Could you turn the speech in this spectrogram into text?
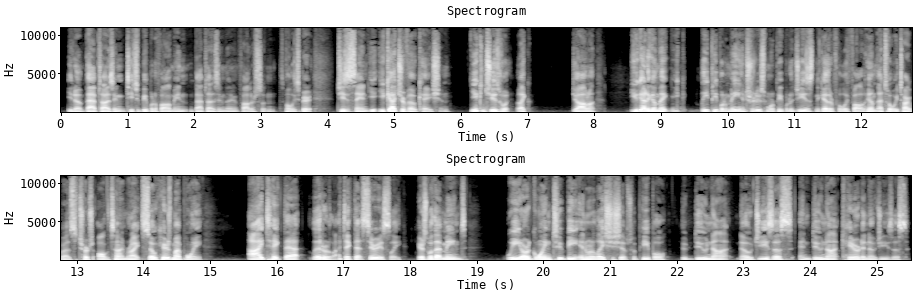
you know, baptizing, teaching people to follow me, and baptizing in the name of the Father, Son, Holy Spirit." Jesus saying, "You, you got your vocation. You can choose what like job. You got to go make you, lead people to me, introduce more people to Jesus, and together fully follow Him. That's what we talk about as a church all the time, right? So here's my point. I take that literally. I take that seriously. Here's what that means. We are going to be in relationships with people who do not know Jesus and do not care to know Jesus.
